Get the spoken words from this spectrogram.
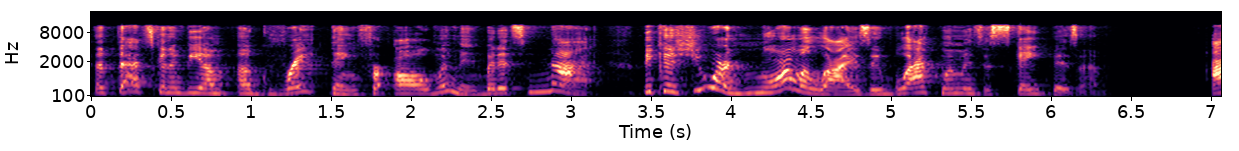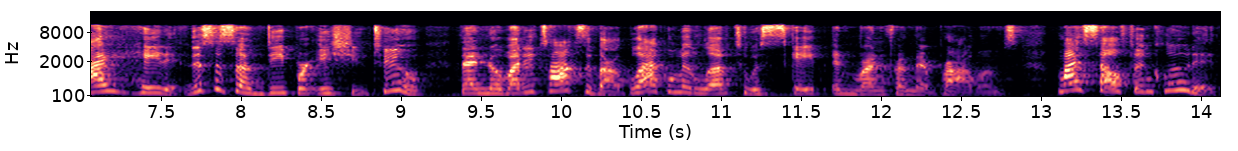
that that's going to be a, a, great thing for all women, but it's not because you are normalizing Black women's escapism. I hate it. This is a deeper issue too that nobody talks about. Black women love to escape and run from their problems, myself included.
